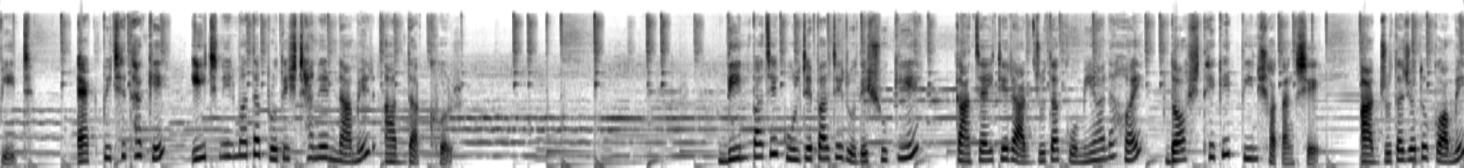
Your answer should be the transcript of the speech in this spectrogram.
পিঠ। এক পিঠে থাকে ইট নির্মাতা প্রতিষ্ঠানের নামের আদ্যাক্ষর। দিন পাঁচে উল্টে পাল্টে রোদে শুকিয়ে কাঁচা ইটের আর্দ্রতা কমিয়ে আনা হয় দশ থেকে তিন শতাংশে। আর্দ্রতা যত কমে,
